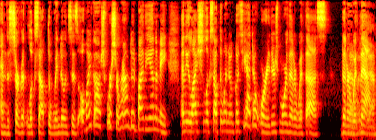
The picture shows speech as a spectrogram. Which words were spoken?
And the servant looks out the window and says, Oh my gosh, we're surrounded by the enemy. And Elisha looks out the window and goes, Yeah, don't worry. There's more that are with us than are with with them. them.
